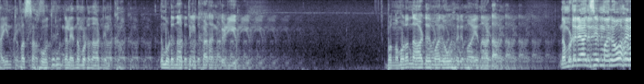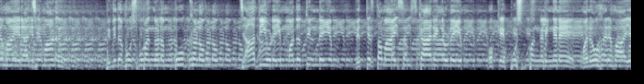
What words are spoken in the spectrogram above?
ഹൈന്ദവ സഹോദരങ്ങളെ നമ്മുടെ നാട്ടിൽ നമ്മുടെ നാട്ടിൽ കാണാൻ കഴിയും. അപ്പൊ നമ്മുടെ നാട് മനോഹരമായ നാടാണ്. നമ്മുടെ രാജ്യം മനോഹരമായ രാജ്യമാണ്. വിവിധ പുഷ്പങ്ങളും പൂക്കളും ജാതിയുടെയും മതത്തിന്റെയും വ്യത്യസ്തമായ സംസ്കാരങ്ങളുടെയും ഒക്കെ പുഷ്പങ്ങൾ ഇങ്ങനെ മനോഹരമായ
